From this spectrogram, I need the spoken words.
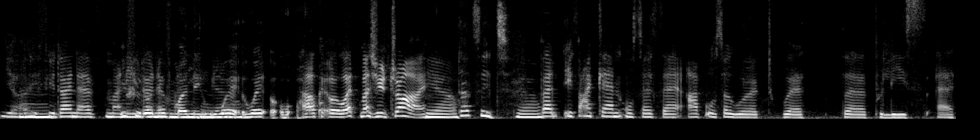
Yeah, if you don't have money, if you don't have money? Where where? oh, How, ca- well, what must you try? Yeah. That's it. yeah. But if I can also say, I've also worked with the police at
